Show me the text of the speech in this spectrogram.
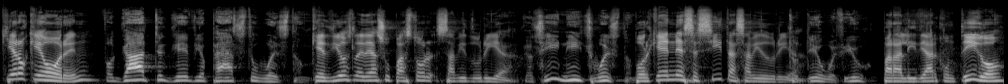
Quiero que oren for God to give your pastor wisdom que Dios le dé a su pastor sabiduría. because he needs wisdom Porque él necesita to sabiduría deal with you. para lidiar contigo.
